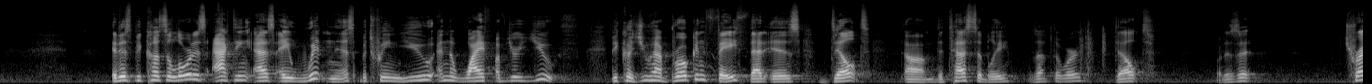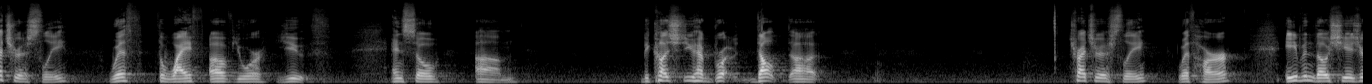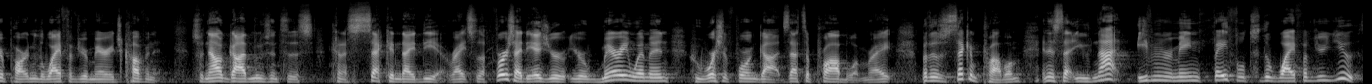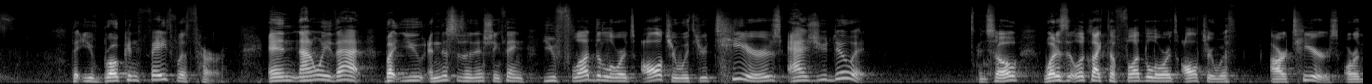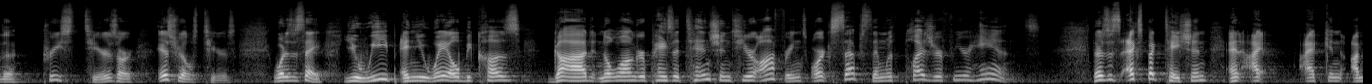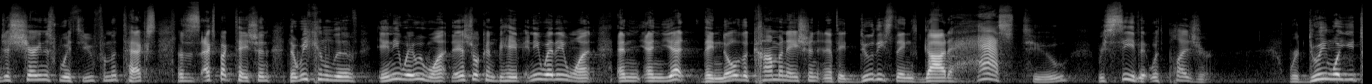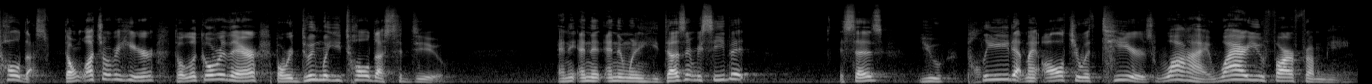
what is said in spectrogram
It is because the Lord is acting as a witness between you and the wife of your youth, because you have broken faith, that is, dealt um, detestably, is that the word? Dealt, what is it? Treacherously with the wife of your youth. And so, um, because you have bro- dealt uh, treacherously with her, even though she is your partner, the wife of your marriage covenant. So now God moves into this kind of second idea, right? So the first idea is you're, you're marrying women who worship foreign gods. That's a problem, right? But there's a second problem, and it's that you've not even remained faithful to the wife of your youth, that you've broken faith with her. And not only that, but you, and this is an interesting thing, you flood the Lord's altar with your tears as you do it. And so, what does it look like to flood the Lord's altar with our tears or the priest's tears or Israel's tears? What does it say? You weep and you wail because God no longer pays attention to your offerings or accepts them with pleasure from your hands. There's this expectation, and I, I can, I'm just sharing this with you from the text. There's this expectation that we can live any way we want, that Israel can behave any way they want, and, and yet they know the combination, and if they do these things, God has to receive it with pleasure. We're doing what you told us. Don't watch over here, don't look over there, but we're doing what you told us to do. And, and, then, and then when he doesn't receive it, it says, You plead at my altar with tears. Why? Why are you far from me?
